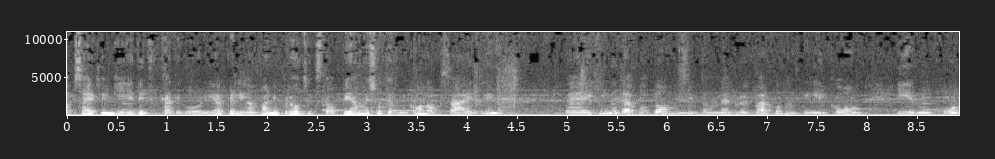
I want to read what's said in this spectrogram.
upcycling και η edited κατηγορία περιλαμβάνει projects τα οποία μέσω τεχνικών upcycling ε, γίνεται αποδόμηση των ε, προϋπάρχοντων υλικών ή ρούχων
